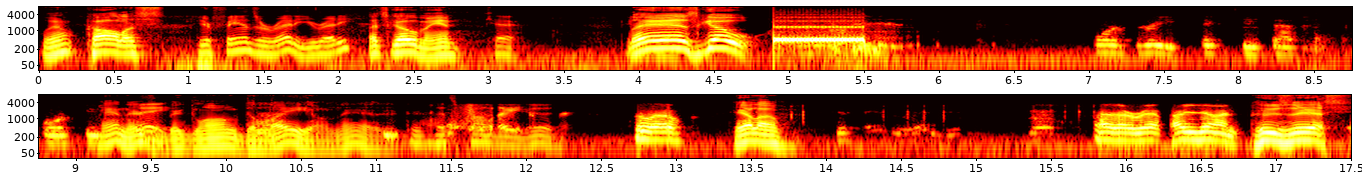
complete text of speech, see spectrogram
Well, call us. Your fans are ready. You ready? Let's go, man. Okay. Let's go. four three six two seven four two. Man, there's Hey. a big long delay on that. That's probably good. Hello. Hello. Hi there, Rip. How you doing? Who's this?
